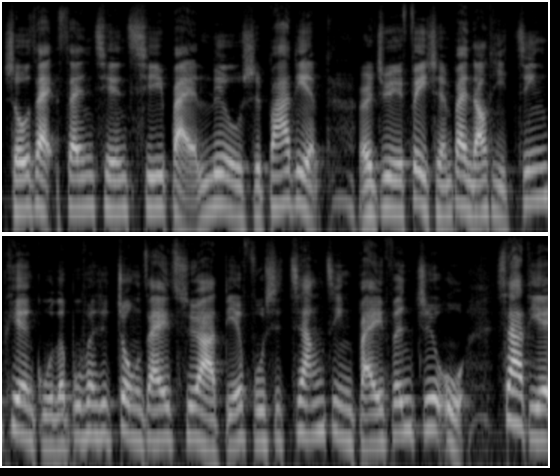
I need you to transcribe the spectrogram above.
收在三千七百六十八点。而至于费城半导体晶片股的部分是重灾区啊，跌幅是将近百分之五，下跌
